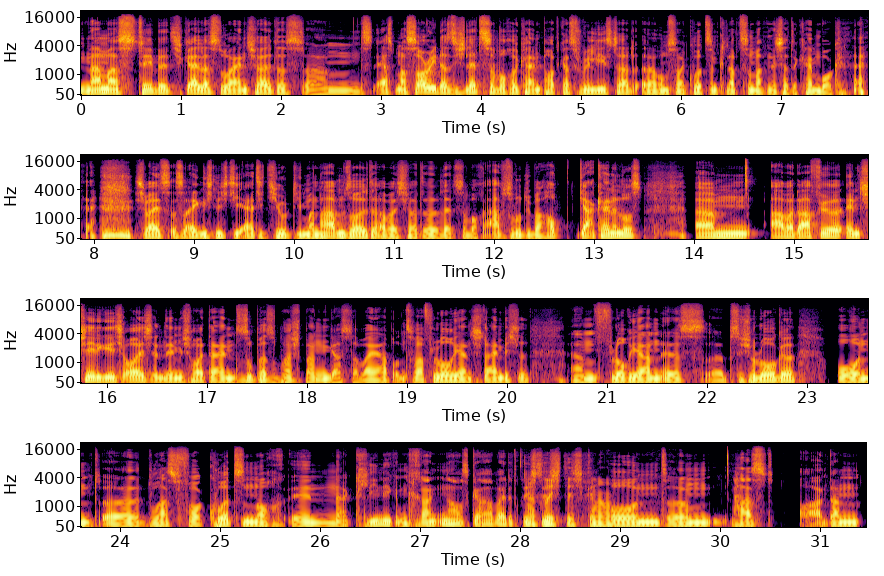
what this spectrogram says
Namaste, Bitch. Geil, dass du einschaltest. Ähm, erstmal sorry, dass ich letzte Woche keinen Podcast released hat, äh, um es mal kurz und knapp zu machen. Ich hatte keinen Bock. ich weiß, es ist eigentlich nicht die Attitude, die man haben sollte, aber ich hatte letzte Woche absolut überhaupt gar keine Lust. Ähm, aber dafür entschädige ich euch, indem ich heute einen super, super spannenden Gast dabei habe, und zwar Florian Steinbichel. Ähm, Florian ist äh, Psychologe und äh, du hast vor kurzem noch in einer Klinik im Krankenhaus gearbeitet, richtig? Das ist richtig, genau. Und ähm, hast äh, dann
